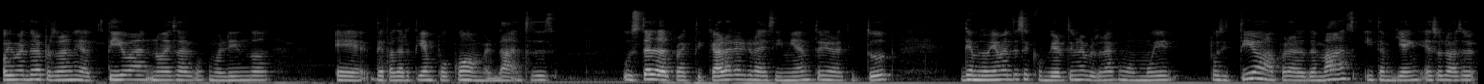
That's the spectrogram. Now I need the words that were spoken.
obviamente una persona negativa no es algo como lindo eh, de pasar tiempo con, ¿verdad? Entonces, usted al practicar el agradecimiento y gratitud, digamos, obviamente se convierte en una persona como muy positiva para los demás y también eso lo hace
